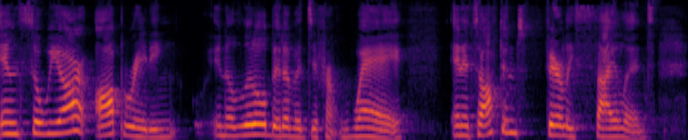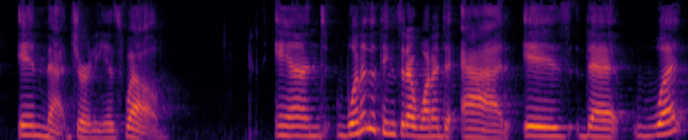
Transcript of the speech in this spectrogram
And so we are operating in a little bit of a different way. And it's often fairly silent in that journey as well. And one of the things that I wanted to add is that what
